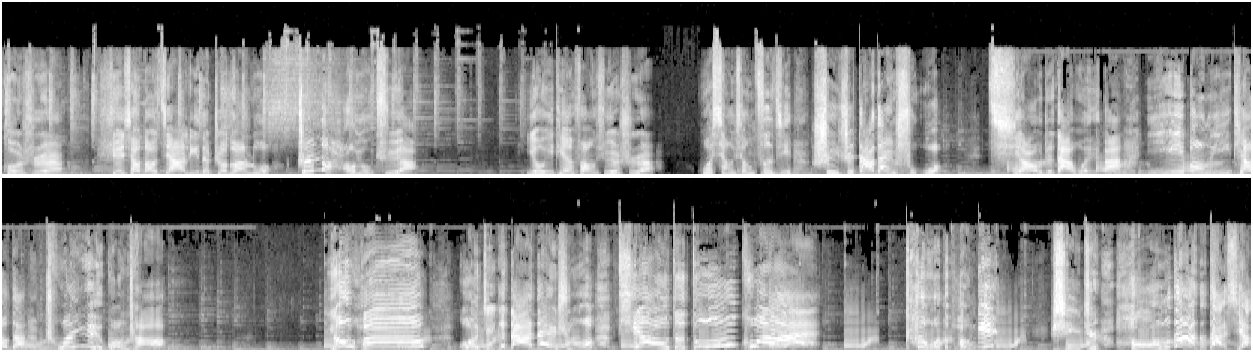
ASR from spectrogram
可是学校到家里的这段路真的好有趣啊！有一天放学时。我想象自己是一只大袋鼠，翘着大尾巴，一蹦一跳地穿越广场。哟吼！我这个大袋鼠跳得多快！看我的旁边，是一只好大的大象，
